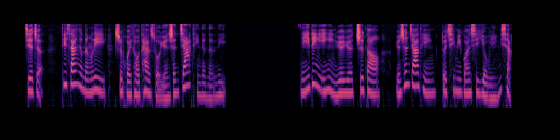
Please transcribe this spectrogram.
接着，第三个能力是回头探索原生家庭的能力。你一定隐隐约约知道原生家庭对亲密关系有影响，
